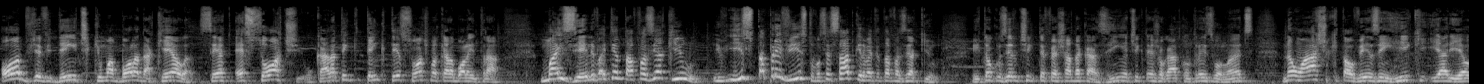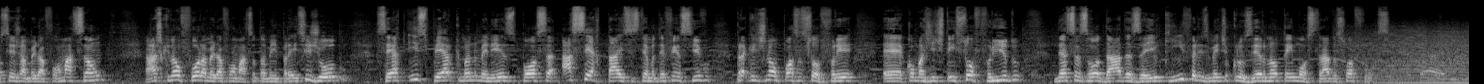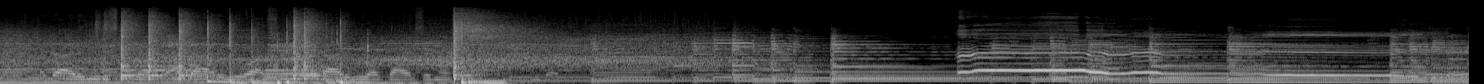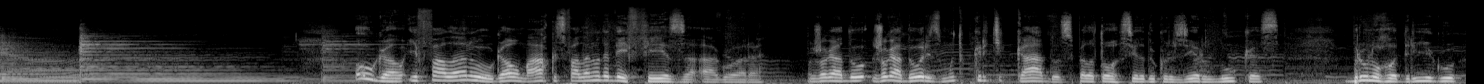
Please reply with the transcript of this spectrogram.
óbvio, evidente que uma bola daquela, certo? É sorte. O cara tem que, tem que ter sorte para aquela bola entrar. Mas ele vai tentar fazer aquilo. E isso está previsto, você sabe que ele vai tentar fazer aquilo. Então o Cruzeiro tinha que ter fechado a casinha, tinha que ter jogado com três volantes. Não acho que talvez Henrique e Ariel seja a melhor formação. Acho que não foram a melhor formação também para esse jogo, certo? E espero que o Mano Menezes possa acertar esse sistema defensivo para que a gente não possa sofrer é, como a gente tem sofrido nessas rodadas aí que infelizmente o Cruzeiro não tem mostrado a sua força. Ô Gão, e falando, Gal Marcos, falando da defesa agora. Jogador, jogadores muito criticados pela torcida do Cruzeiro, Lucas, Bruno Rodrigo.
